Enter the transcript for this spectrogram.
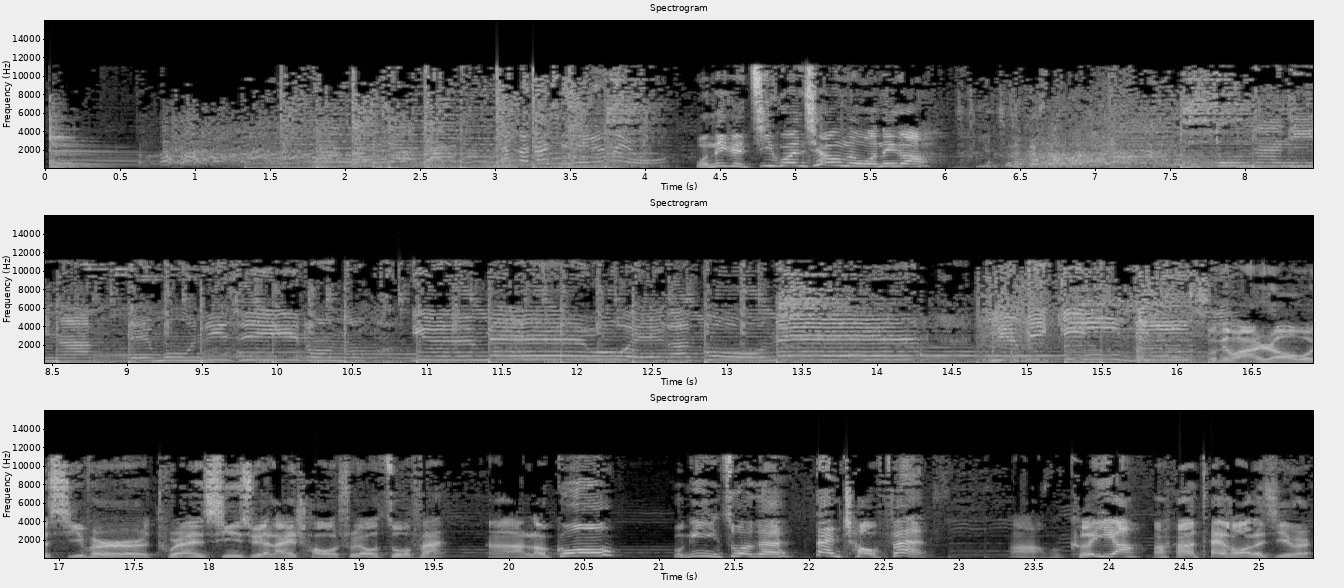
我那个机关枪呢？我那个。天晚上，我媳妇儿突然心血来潮说要做饭啊，老公，我给你做个蛋炒饭啊，我可以啊，啊，太好了，媳妇儿，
